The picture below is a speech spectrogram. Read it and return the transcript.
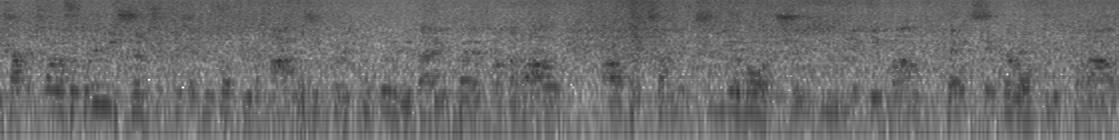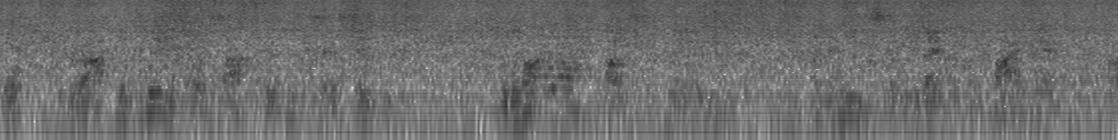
І саме цікаво особливість, що 70% акцій прикупив і далі перепродавав а представник сім'ї Ротшильдів, який мав 10 років право брати мито за кредит через цей рік. Будувала а, е, англійська будівельна компанія а,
